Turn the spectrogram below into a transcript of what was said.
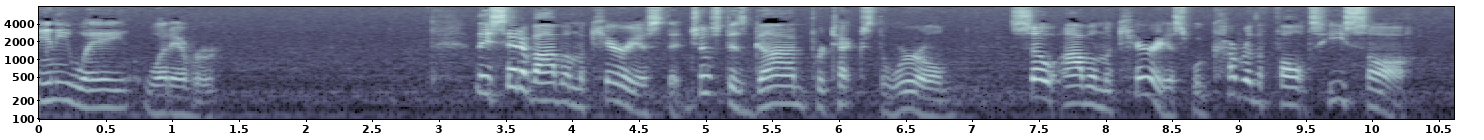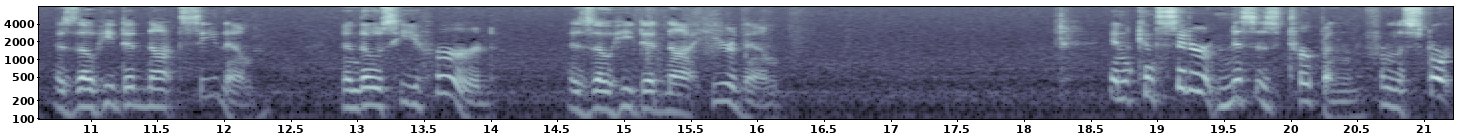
any way whatever. They said of Abba Macarius that just as God protects the world, so Abba Macarius would cover the faults he saw as though he did not see them, and those he heard as though he did not hear them. And consider Mrs. Turpin from the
